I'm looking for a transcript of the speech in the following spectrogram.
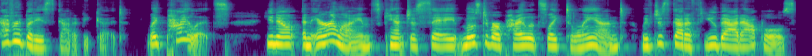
everybody's got to be good, like pilots. You know, and airlines can't just say, most of our pilots like to land. We've just got a few bad apples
